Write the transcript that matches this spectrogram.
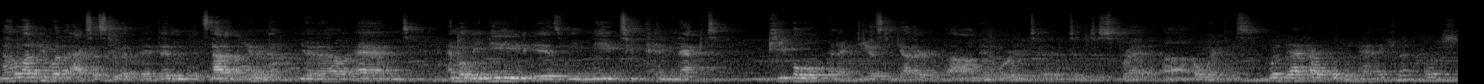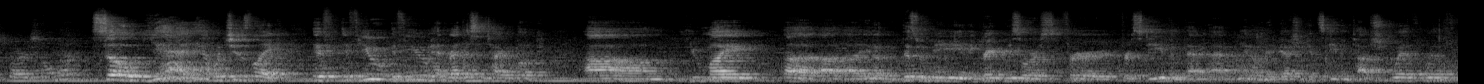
not a lot of people have access to it. It didn't, it's not on the internet, you know, and, and what we need is we need to connect people and ideas together um, in order to, to, to spread uh, awareness. Would that help with the management of Stonewort? So yeah, yeah, which is like if, if you if you had read this entire book, um, you might uh, uh, uh, you know this would be a great resource for for Steve. In fact, uh, you know maybe I should get Steve in touch with with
